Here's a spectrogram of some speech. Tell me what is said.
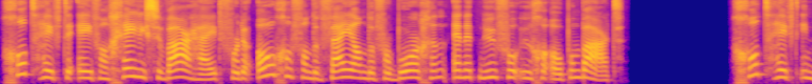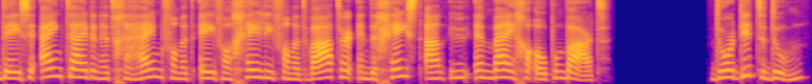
God heeft de evangelische waarheid voor de ogen van de vijanden verborgen en het nu voor u geopenbaard. God heeft in deze eindtijden het geheim van het evangelie van het water en de geest aan u en mij geopenbaard. Door dit te doen,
